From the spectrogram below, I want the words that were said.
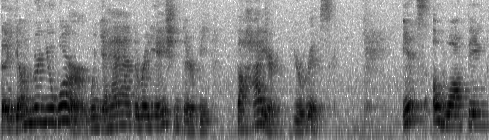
The younger you were when you had the radiation therapy, the higher your risk. It's a whopping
